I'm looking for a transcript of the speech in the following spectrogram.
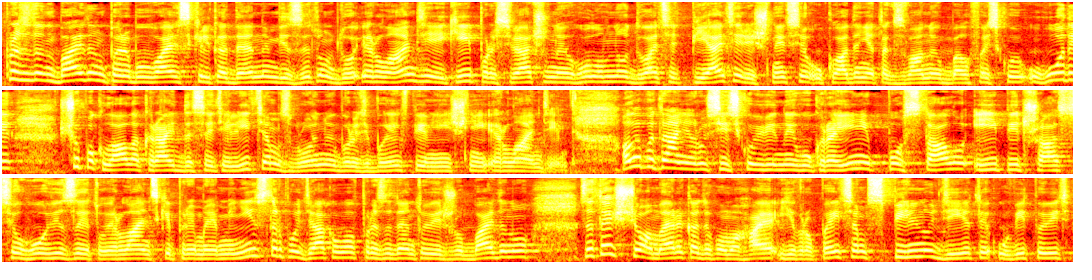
Президент Байден перебуває з кількаденним візитом до Ірландії, який присвячений головно 25-й річниці укладення так званої Белфаської угоди, що поклала край десятиліттям збройної боротьби в північній Ірландії. Але питання російської війни в Україні постало і під час цього візиту. Ірландський прем'єр-міністр подякував президентові Джо Байдену за те, що Америка допомагає європейцям спільно діяти у відповідь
